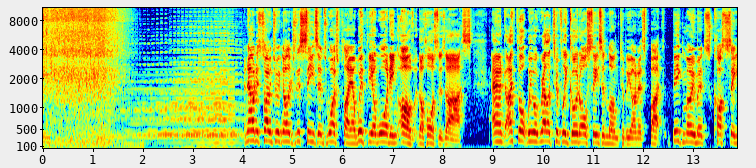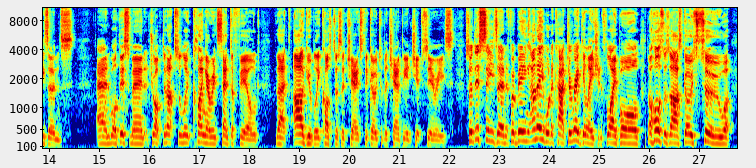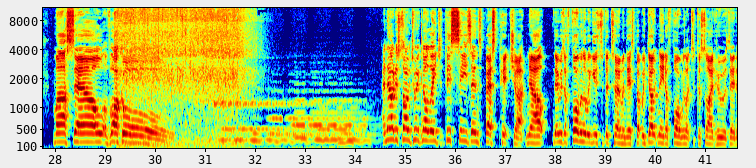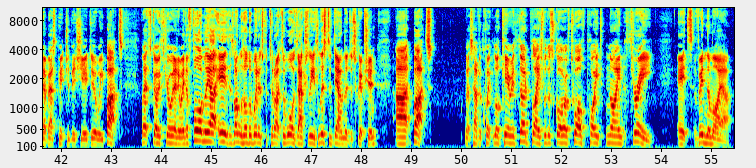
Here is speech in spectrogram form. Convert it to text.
And now it is time to acknowledge this season's worst player with the awarding of the horse's ass. And I thought we were relatively good all season long, to be honest. But big moments cost seasons. And, well, this man dropped an absolute clanger in centre field that arguably cost us a chance to go to the Championship Series. So this season, for being unable to catch a regulation fly ball, the horse's ass goes to Marcel Vockel. And now it is time to acknowledge this season's best pitcher. Now, there is a formula we used to determine this, but we don't need a formula to decide who was in our best pitcher this year, do we? But let's go through it anyway. The formula is, as long as all the winners for tonight's awards actually is listed down in the description. Uh, but let's have a quick look here. In third place with a score of 12.93, it's Wedemeyer.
